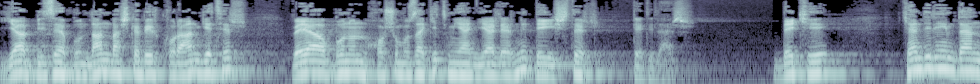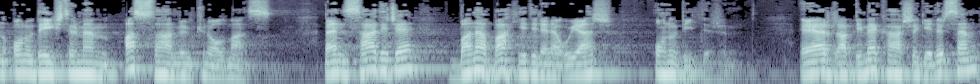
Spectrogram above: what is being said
ya bize bundan başka bir Kur'an getir veya bunun hoşumuza gitmeyen yerlerini değiştir dediler. De ki, kendiliğimden onu değiştirmem asla mümkün olmaz. Ben sadece bana vahyedilene uyar, onu bildiririm. Eğer Rabbime karşı gelirsem,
